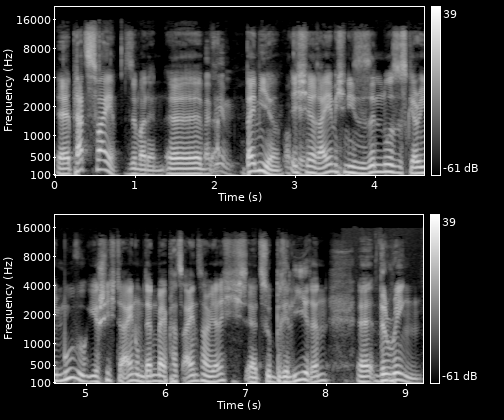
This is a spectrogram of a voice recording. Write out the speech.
Äh, Platz zwei sind wir denn. Äh, Bei wem? Bei mir. Okay. Ich äh, reihe mich in diese sinnlose Scary Movie-Geschichte ein, um dann bei Platz 1 mal wieder richtig äh, zu brillieren. Äh, The Ring.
